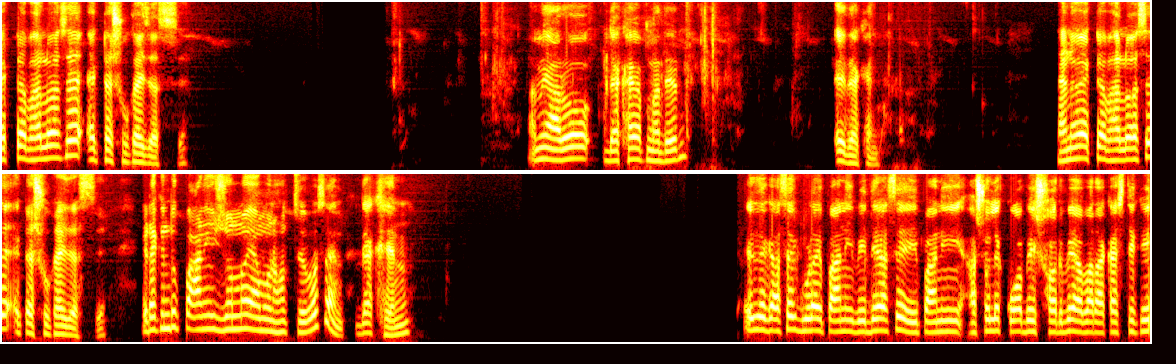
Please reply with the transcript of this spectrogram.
একটা ভালো আছে, একটা শুকাই যাচ্ছে। আমি আরও দেখাই আপনাদের। এই দেখেন। এখানেও একটা ভালো আছে, একটা শুকাই যাচ্ছে। এটা কিন্তু পানির জন্য এমন হচ্ছে, বুঝছেন? দেখেন। এই যে গাছের গোড়ায় পানি বেঁধে আছে, এই পানি আসলে কবে সরবে, আবার আকাশ থেকে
